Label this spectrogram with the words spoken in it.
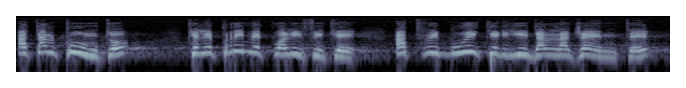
a tal punto che le prime qualifiche attribuitegli dalla gente,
